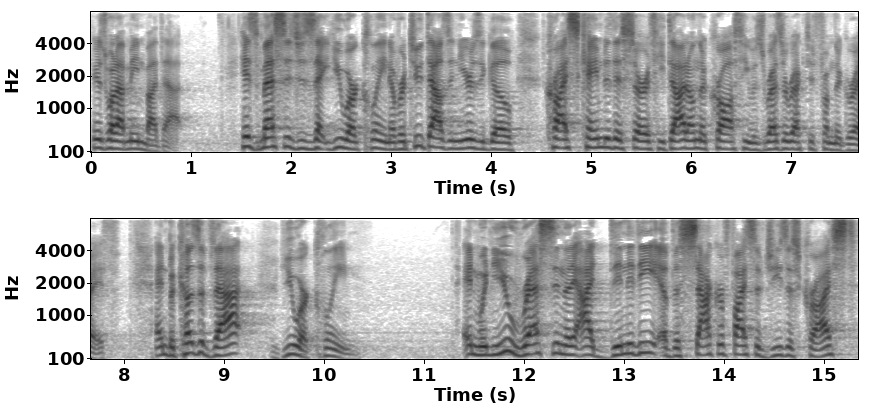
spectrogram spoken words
Here's what I mean by that. His message is that you are clean. Over 2,000 years ago, Christ came to this earth. He died on the cross. He was resurrected from the grave. And because of that, you are clean. And when you rest in the identity of the sacrifice of Jesus Christ,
